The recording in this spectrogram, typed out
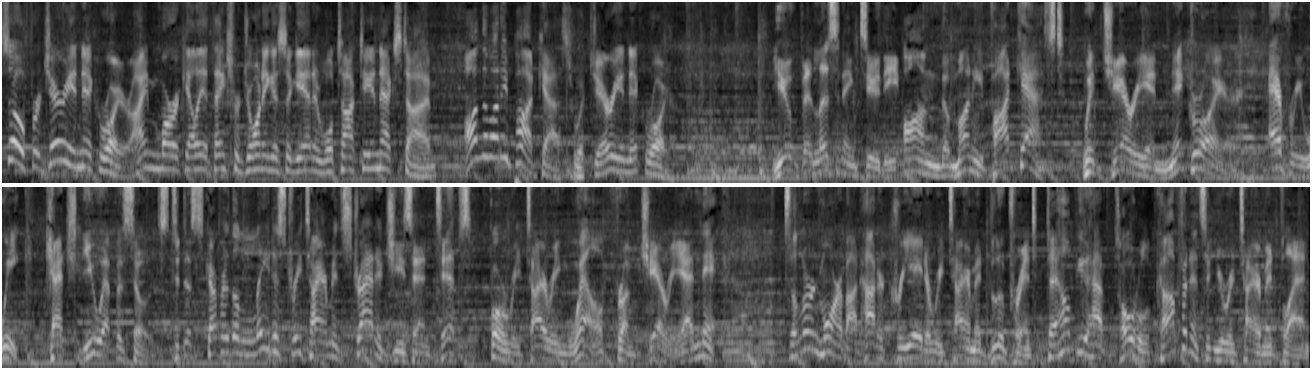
So, for Jerry and Nick Royer, I'm Mark Elliott. Thanks for joining us again, and we'll talk to you next time on the Money Podcast with Jerry and Nick Royer. You've been listening to the On the Money podcast with Jerry and Nick Royer. Every week, catch new episodes to discover the latest retirement strategies and tips for retiring well from Jerry and Nick. To learn more about how to create a retirement blueprint to help you have total confidence in your retirement plan,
